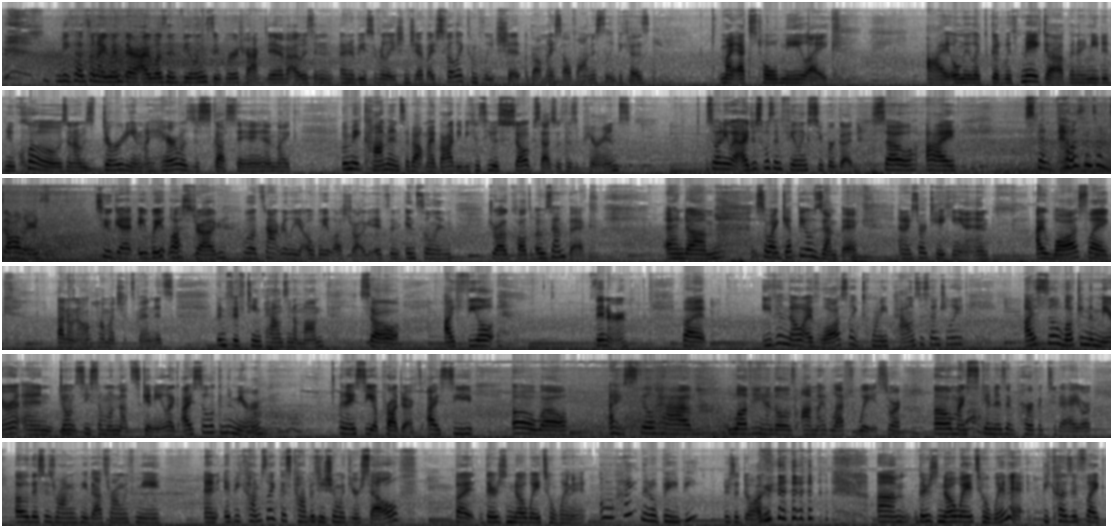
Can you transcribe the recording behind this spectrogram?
Because when I went there, I wasn't feeling super attractive. I was in an abusive relationship. I just felt like complete shit about myself, honestly, because my ex told me like I only looked good with makeup and I needed new clothes and I was dirty and my hair was disgusting and like would make comments about my body because he was so obsessed with his appearance. So, anyway, I just wasn't feeling super good. So, I spent thousands of dollars to get a weight loss drug. Well, it's not really a weight loss drug, it's an insulin drug called Ozempic. And um, so I get the Ozempic and I start taking it, and I lost like, I don't know how much it's been. It's been 15 pounds in a month. So I feel thinner. But even though I've lost like 20 pounds essentially, I still look in the mirror and don't see someone that's skinny. Like, I still look in the mirror and I see a project. I see, oh, well, I still have love handles on my left waist, or oh, my skin isn't perfect today, or oh, this is wrong with me, that's wrong with me. And it becomes like this competition with yourself, but there's no way to win it. Oh, hi, little baby. There's a dog. um, there's no way to win it because it's like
